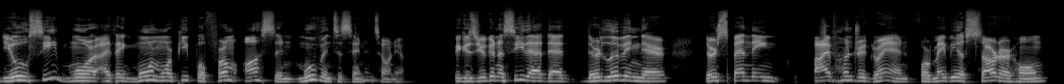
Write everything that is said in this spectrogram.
you'll see more. I think more and more people from Austin moving to San Antonio because you're gonna see that that they're living there. They're spending five hundred grand for maybe a starter home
